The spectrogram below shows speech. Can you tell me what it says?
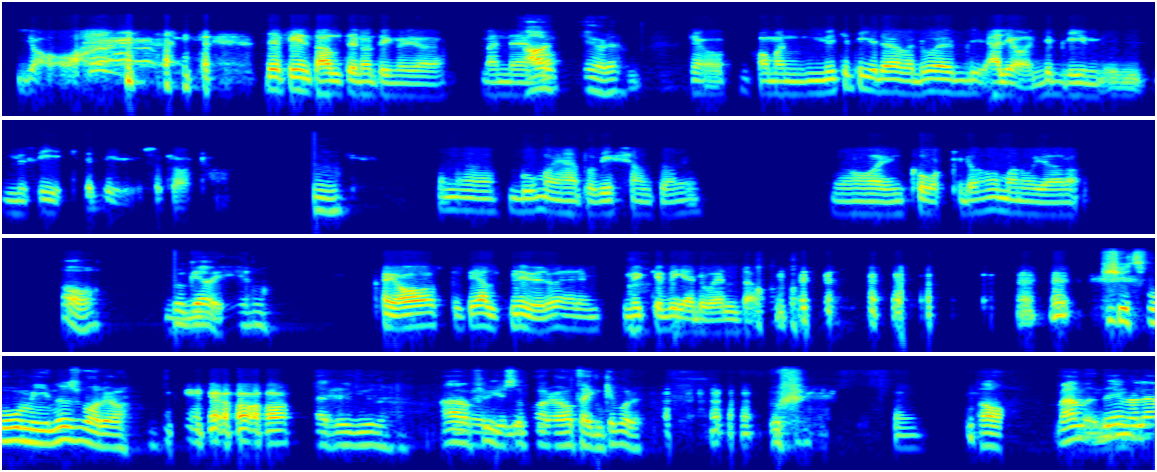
Ja, det finns alltid någonting att göra. Men eh, Ja, gör det. Ja, har man mycket tid över då blir- eller ja, det blir mu- musik, det blir det ju såklart. Mm. Sen uh, bor man ju här på vischan så jag har en kåk, då har man att göra. Ja, hugga ved. Ja, speciellt nu, då är det mycket ved att elda. 22 minus var det ja. ja. Herregud. Jag fryser bara jag tänker på det. Usch. Ja, men det är väl en...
